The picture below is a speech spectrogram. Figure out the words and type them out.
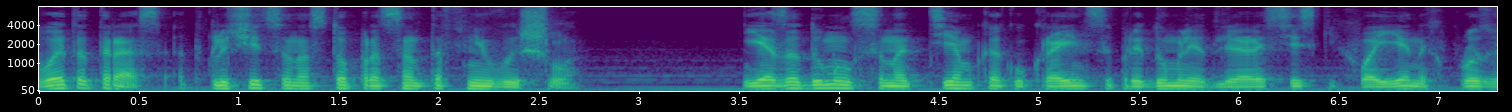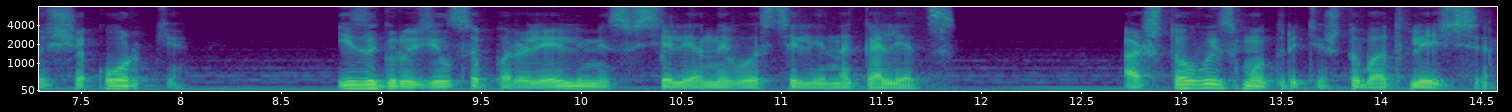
в этот раз отключиться на 100% не вышло. Я задумался над тем, как украинцы придумали для российских военных прозвище «Орки» и загрузился параллелями с вселенной «Властелина колец». А что вы смотрите, чтобы отвлечься?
